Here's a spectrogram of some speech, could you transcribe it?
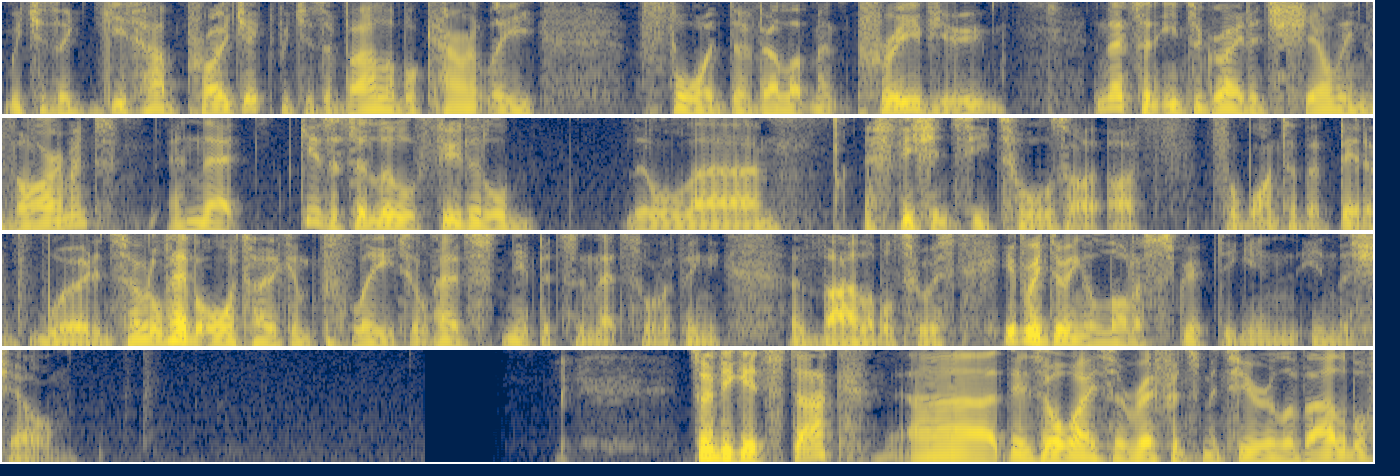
which is a GitHub project, which is available currently for development preview. And that's an integrated shell environment. And that gives us a little few little little uh, efficiency tools, I, I, for want of a better word. And so it'll have autocomplete, it'll have snippets and that sort of thing available to us if we're doing a lot of scripting in, in the shell. So if you get stuck, uh, there's always a reference material available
